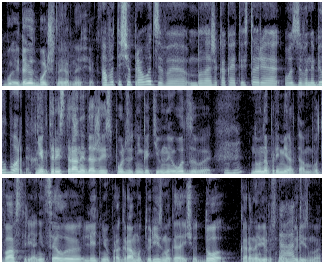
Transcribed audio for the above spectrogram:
дает больше, наверное, эффект. А вот еще про отзывы. Была же какая-то история отзывы на билбордах. Некоторые страны даже используют негативные отзывы. Угу. Ну, например, там вот в Австрии они целую летнюю программу туризма, когда еще до коронавирусного так. туризма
